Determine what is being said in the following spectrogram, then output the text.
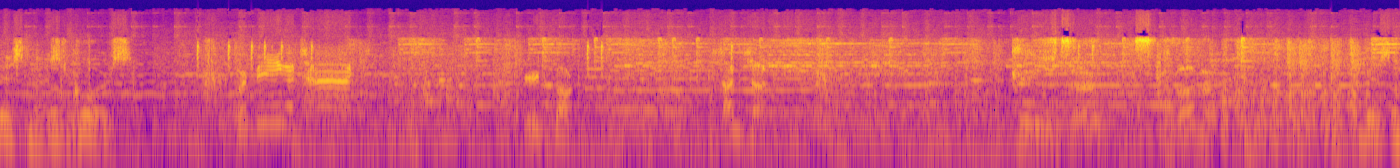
Yes, Master. Of course. We're being attacked! Dog. Sunzug. Creature? Scrubber. Yes, of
